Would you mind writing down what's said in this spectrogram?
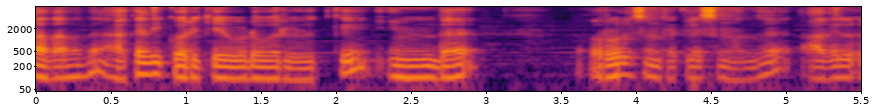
அதாவது அகதி கோரிக்கை விடுபவர்களுக்கு இந்த ரூல்ஸ் அண்ட் ரெகுலேஷன் வந்து அதில்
